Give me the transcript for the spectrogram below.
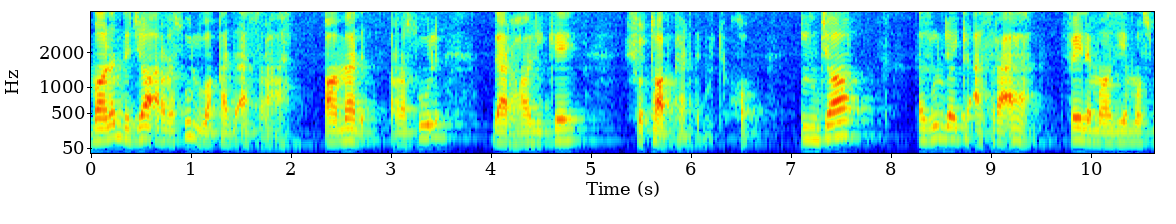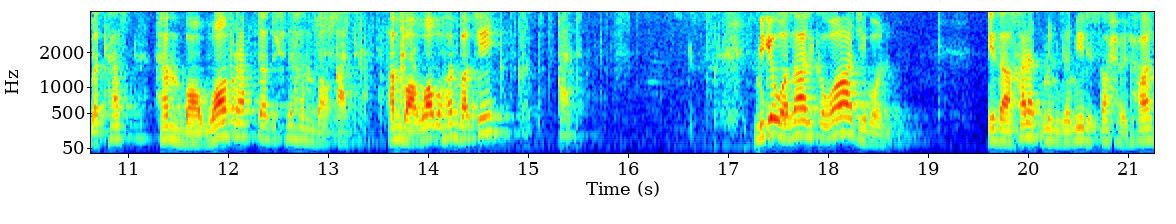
مانند جاء الرسول و قد اسرع. آمد رسول در حالی که شتاب کرده بود. خب اینجا از اونجایی که اسرعه فعل ماضی مثبت هست هم با واو ربط داده شده هم با قد هم با واو و هم با چی؟ قد میگه و ذلك واجب. اذا خلت من ضمیر صاحب الحال.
